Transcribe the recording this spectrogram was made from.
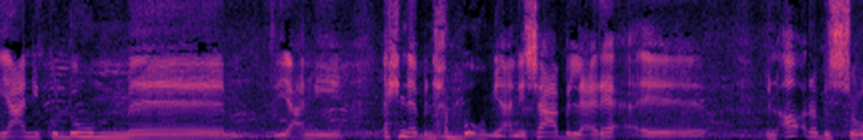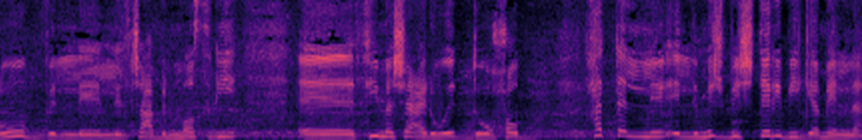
يعني كلهم يعني إحنا بنحبهم يعني. شعب العراق من أقرب الشعوب للشعب المصري. في مشاعر ود وحب. حتى اللي, مش بيشتري بيجاملنا.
